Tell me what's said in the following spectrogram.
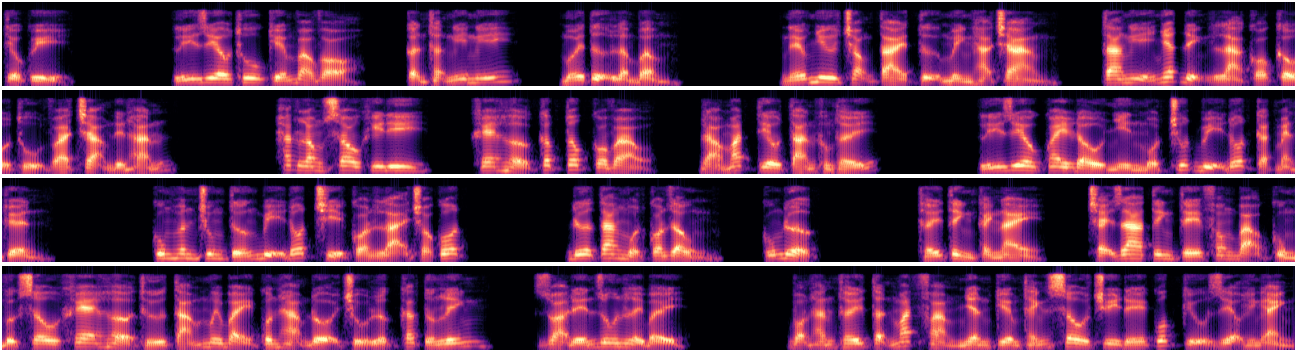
tiểu quỷ. Lý diêu thu kiếm vào vỏ, cẩn thận nghĩ nghĩ, mới tự lẩm bẩm. Nếu như trọng tài tự mình hạ tràng ta nghĩ nhất định là có cầu thủ va chạm đến hắn. Hắc long sau khi đi, khe hở cấp tốc co vào, đảo mắt tiêu tán không thấy. Lý diêu quay đầu nhìn một chút bị đốt cặt men thuyền. Cung hân trung tướng bị đốt chỉ còn lại cho cốt. Đưa tăng một con rồng, cũng được. Thấy tình cảnh này, chạy ra tinh tế phong bạo cùng vực sâu khe hở thứ tám mươi bảy quân hạm đội chủ lực các tướng lĩnh, dọa đến run lầy bẫy bọn hắn thấy tận mắt phàm nhân kiếm thánh sâu truy đế quốc cựu diệu hình ảnh.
